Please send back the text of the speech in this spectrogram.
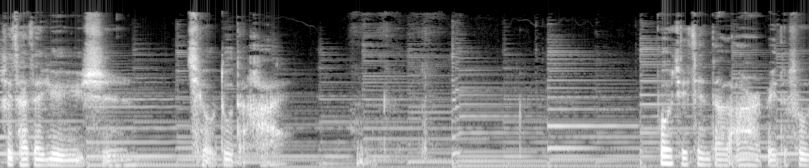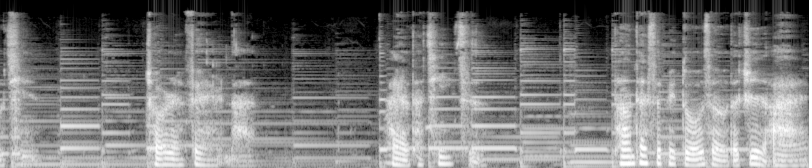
是他在越狱时求渡的海。伯爵见到了阿尔贝的父亲。仇人费尔南，还有他妻子唐泰斯被夺走的挚爱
